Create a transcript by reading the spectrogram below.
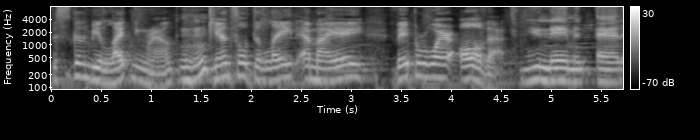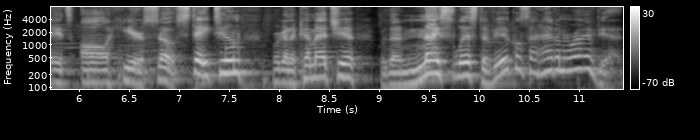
This is going to be lightning round. Mm-hmm. Cancel, delayed, MIA, vaporware, all of that. You name it, and it's all here. So stay tuned. We're going to come at you with a nice list of vehicles that haven't arrived yet.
